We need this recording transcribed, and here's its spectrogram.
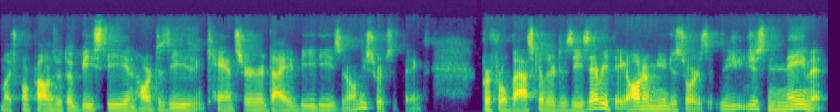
much more problems with obesity and heart disease and cancer, diabetes, and all these sorts of things, peripheral vascular disease, everything, autoimmune disorders. You just name it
